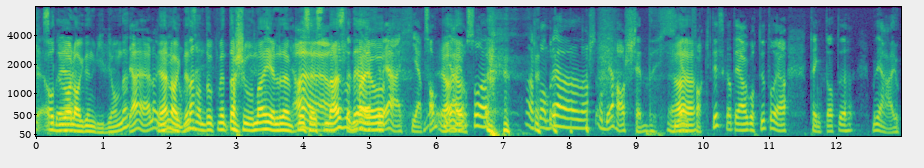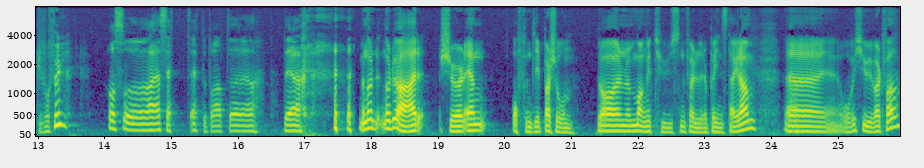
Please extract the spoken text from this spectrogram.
og det- du har lagd en video om det? Ja, jeg har laget Jeg har lagd en sånn dokumentasjon av hele den Ja, ja, ja, prosessen der, så det er jo det er helt sant. Ja. Jeg også er, er som andre. Jeg, og det har skjedd helt faktisk. At jeg har gått ut og jeg har tenkt at eh, Men jeg er jo ikke for full. Og så har jeg sett etterpå at eh, det Men når, når du er sjøl en offentlig person, du har mange tusen følgere på Instagram, eh, over 20 i hvert fall,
